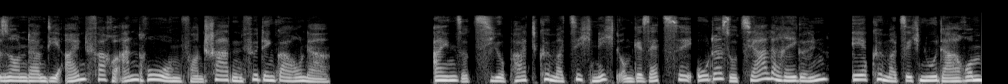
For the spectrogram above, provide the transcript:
sondern die einfache Androhung von Schaden für den Gauner. Ein Soziopath kümmert sich nicht um Gesetze oder soziale Regeln, er kümmert sich nur darum,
